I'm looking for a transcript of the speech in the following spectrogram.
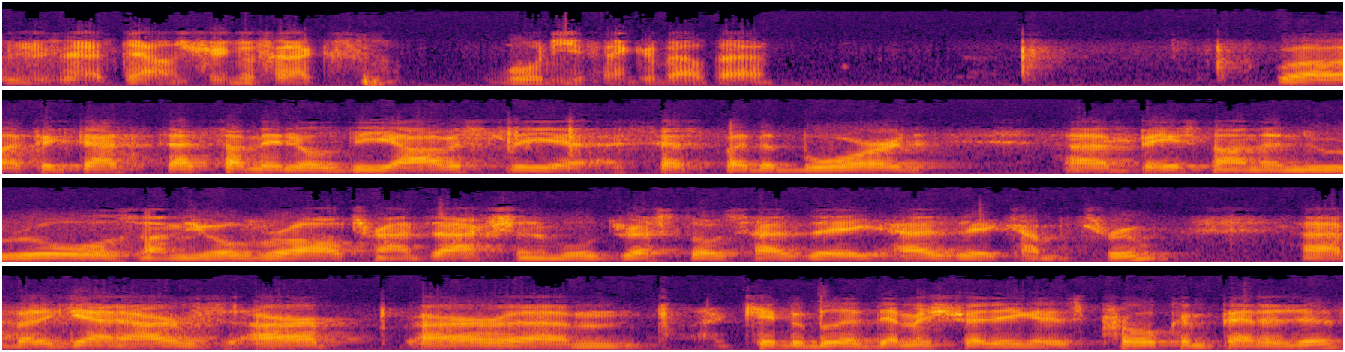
Just that downstream effects, what do you think about that? Well, I think that's something that'll be obviously assessed by the board, Uh, based on the new rules on the overall transaction, and we'll address those as they come through. Uh but again, our um, capability of demonstrating it is pro-competitive.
